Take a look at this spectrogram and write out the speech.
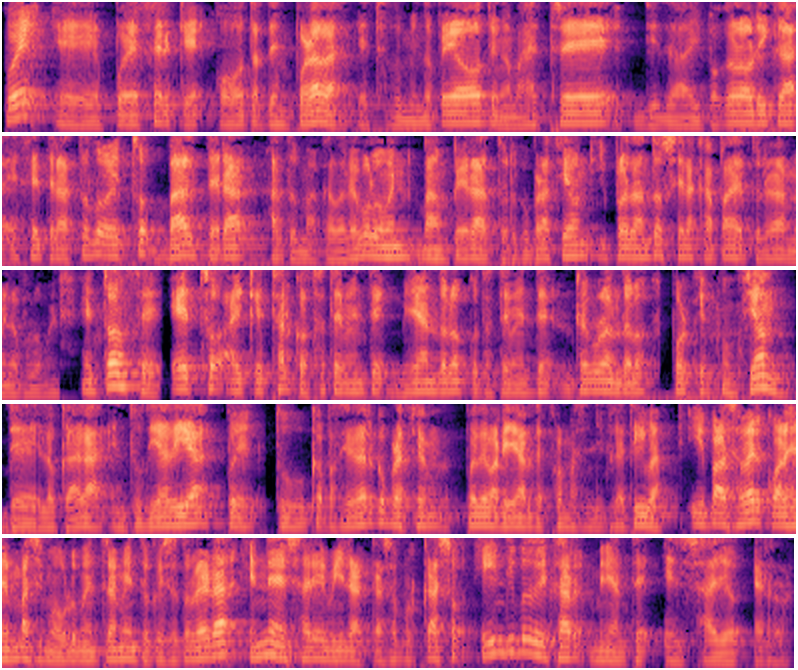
pues eh, puede ser que otra temporada estés durmiendo peor, tenga más estrés, dieta hipocalórica, etcétera. Todo esto va a alterar a tu marcador de volumen, va a empeorar tu recuperación y por lo tanto serás capaz de tolerar menos volumen. Entonces, esto hay que estar constantemente mirándolo, constantemente regulándolo, porque en función de lo que hagas en tu día a día, pues tu capacidad de recuperación puede variar de forma significativa. Y para saber cuál es el máximo volumen de entrenamiento que se tolera, es necesario mirar caso por caso e individualizar mediante ensayo-error.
